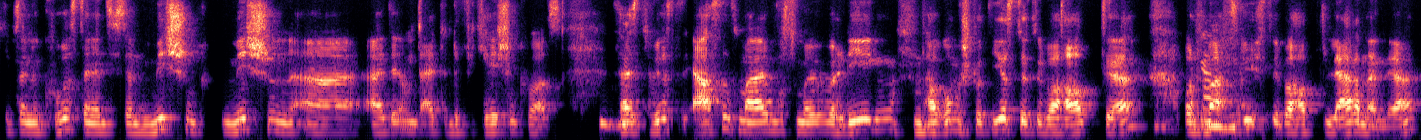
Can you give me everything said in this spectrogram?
gibt einen Kurs, der nennt sich dann Mission, Mission äh, und Identification Kurs. Das heißt, du wirst erstes Mal musst du mal überlegen, warum studierst du jetzt überhaupt, ja? Und okay. was willst du überhaupt lernen, ja?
